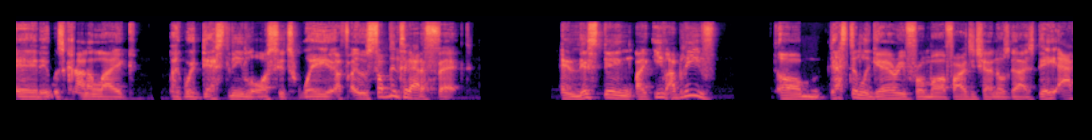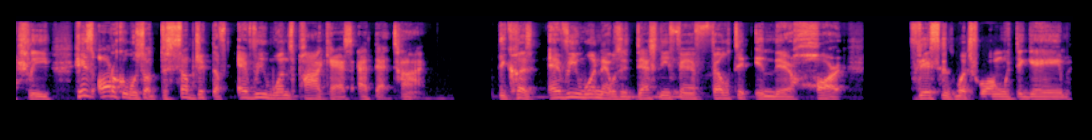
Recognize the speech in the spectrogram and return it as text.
and it was kind of like like where Destiny lost its way. It was something to that effect. And this thing, like even I believe um Destin Legarie from uh Fire Chat those guys, they actually his article was the subject of everyone's podcast at that time. Because everyone that was a Destiny fan felt it in their heart. This is what's wrong with the game.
